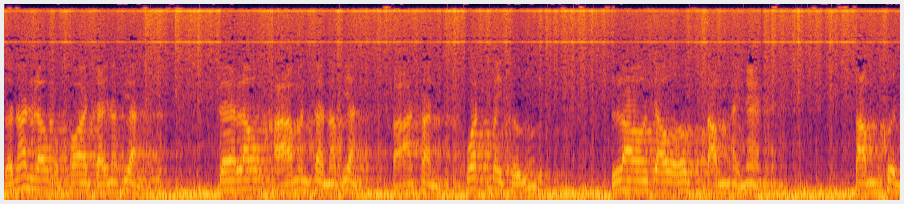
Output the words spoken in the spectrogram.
ดังนั้นเราก็พอใจนะเพื่อนแต่เราขามันสั้นนะเพื่อนขาสั้นคดไม่ถึง เราจะเอาต่ำให้แน่นต่ำขึ้น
